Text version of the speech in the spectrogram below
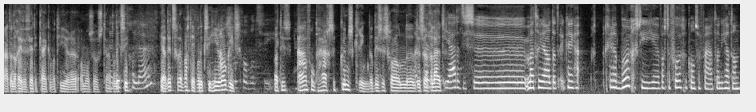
Laten we nog even verder kijken wat hier eh, allemaal zo staat. Want ik zie... geluid. Ja, dit is, wacht even, want ik zie hier ook iets. Bijvoorbeeld zie- Wat is Avond Haagse Kunstkring? Dat is dus gewoon eh, dat is een geluid. Ja, dat is eh, materiaal dat... Kijk, Gerard Borgers die, eh, was de vorige conservator. Die had dan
